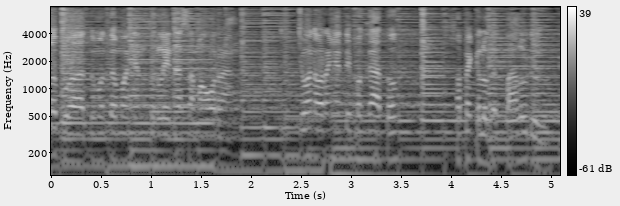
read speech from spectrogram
spesial buat teman-teman yang terlena sama orang. Cuman orangnya tipe kato sampai ke logat Palu dulu.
